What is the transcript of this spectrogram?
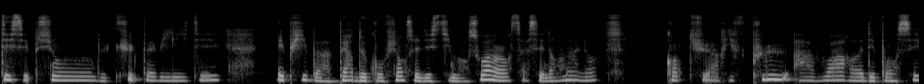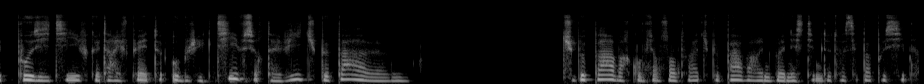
déception, de culpabilité et puis, bah, perte de confiance et d'estime en soi, hein, ça c'est normal, hein. Quand tu arrives plus à avoir, heu, des pensées positives, que tu arrives plus à être objective sur ta vie, tu peux pas, hem, tu peux pas avoir confiance en toi, tu peux pas avoir une bonne estime de toi, c'est pas possible.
